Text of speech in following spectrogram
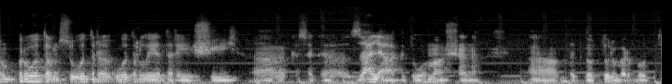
nu, protams, otra, otra lieta arī šī saka, zaļāka domāšana. Bet, nu, tur varbūt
